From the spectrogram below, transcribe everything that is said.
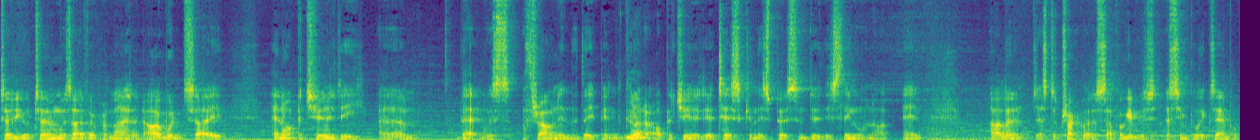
So your term was over promoted. I would say an opportunity um, that was thrown in the deep end, kind Yeah. of opportunity to test can this person do this thing or not. And I learned just a truckload of stuff. I'll give you a simple example.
